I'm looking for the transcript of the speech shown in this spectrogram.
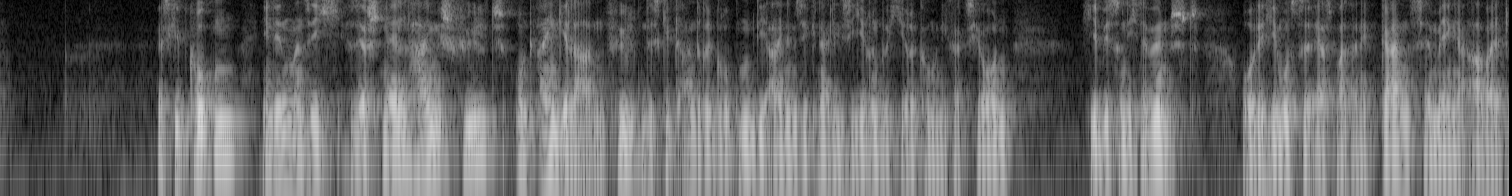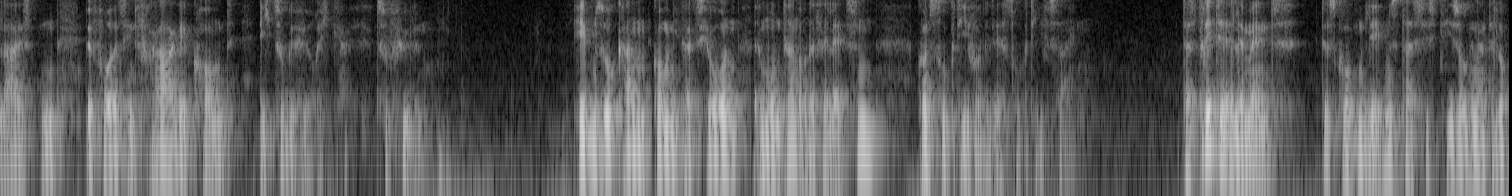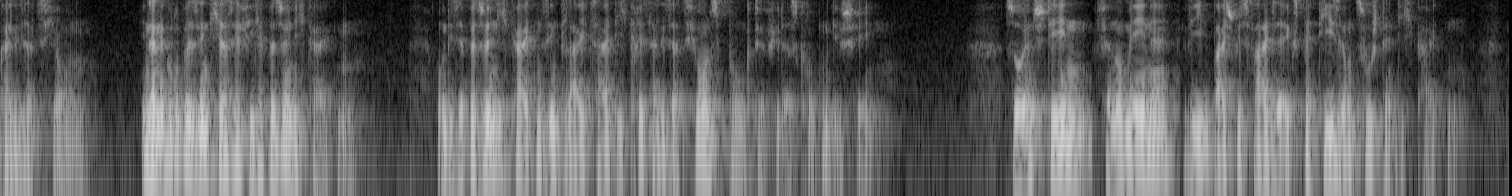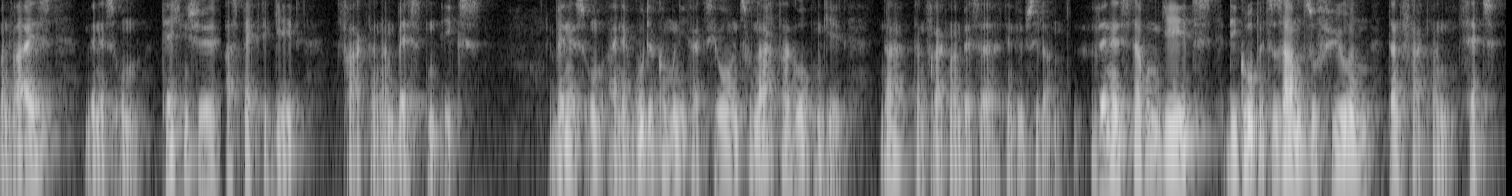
Es gibt Gruppen, in denen man sich sehr schnell heimisch fühlt und eingeladen fühlt. Und es gibt andere Gruppen, die einem signalisieren durch ihre Kommunikation, hier bist du nicht erwünscht. Oder hier musst du erstmal eine ganze Menge Arbeit leisten, bevor es in Frage kommt, dich zugehörig zu fühlen. Ebenso kann Kommunikation ermuntern oder verletzen, konstruktiv oder destruktiv sein. Das dritte Element des Gruppenlebens, das ist die sogenannte Lokalisation. In einer Gruppe sind ja sehr viele Persönlichkeiten. Und diese Persönlichkeiten sind gleichzeitig Kristallisationspunkte für das Gruppengeschehen. So entstehen Phänomene wie beispielsweise Expertise und Zuständigkeiten. Man weiß, wenn es um technische Aspekte geht, fragt man am besten X. Wenn es um eine gute Kommunikation zu Nachbargruppen geht, na, dann fragt man besser den Y. Wenn es darum geht, die Gruppe zusammenzuführen, dann fragt man Z.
